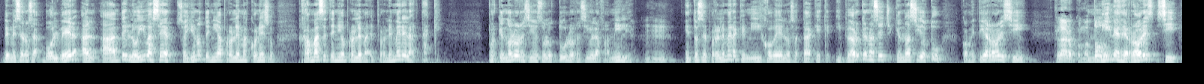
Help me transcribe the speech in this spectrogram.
de mesero, o sea, volver al- a antes lo iba a hacer, o sea, yo no tenía problemas con eso, jamás he tenido problemas, el problema era el ataque. Porque no lo recibes solo tú, lo recibe la familia. Entonces el problema era que mi hijo ve los ataques que- y peor que no has hecho, que no has sido tú. Cometí errores, sí. Claro, como todo. Miles de errores, sí.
